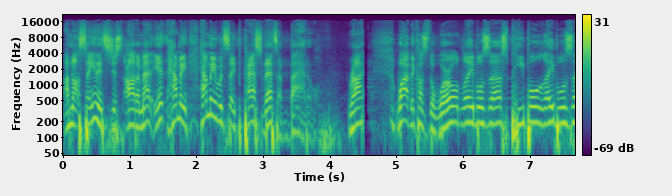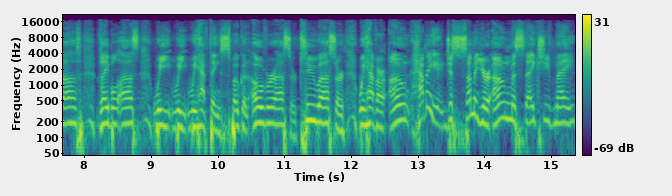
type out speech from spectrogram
I'm not saying it's just automatic. It, how, many, how many would say, Pastor, that's a battle? Right? Why? Because the world labels us, people labels us, label us. We, we, we have things spoken over us or to us, or we have our own. How many, just some of your own mistakes you've made?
